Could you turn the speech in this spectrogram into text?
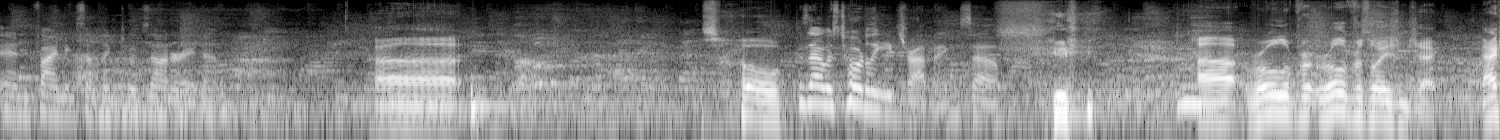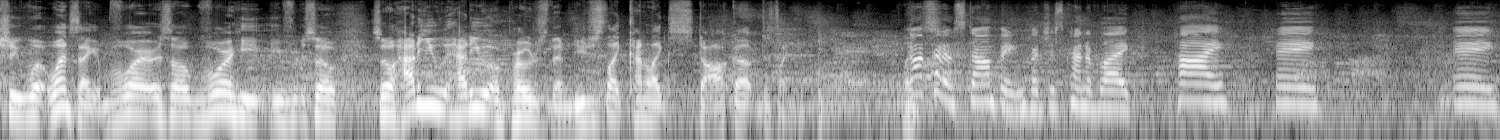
in finding something to exonerate him. So, Because I was totally eavesdropping, so. Uh, roll a roll a persuasion check. Actually, w- one second before. So before he, so so how do you how do you approach them? Do you just like kind of like stalk up, just like like Not kind of stomping, but just kind of like, hi, hey, hey,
